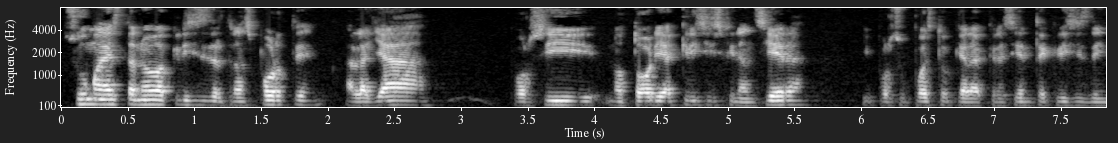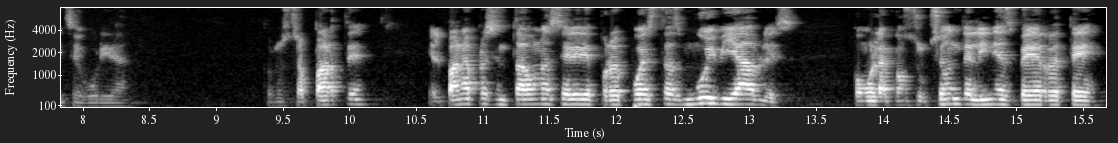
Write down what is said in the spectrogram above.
suma a esta nueva crisis del transporte, a la ya por sí notoria crisis financiera y por supuesto que a la creciente crisis de inseguridad. Por nuestra parte, el PAN ha presentado una serie de propuestas muy viables, como la construcción de líneas BRT,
